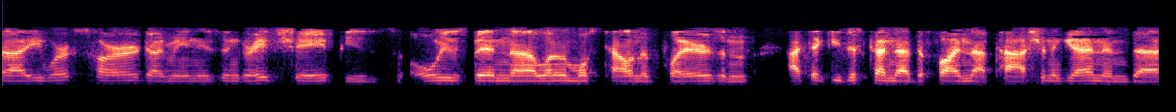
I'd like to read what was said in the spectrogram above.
uh, he works hard. I mean, he's in great shape. He's always been uh, one of the most talented players, and I think he just kind of had to find that passion again. And uh,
